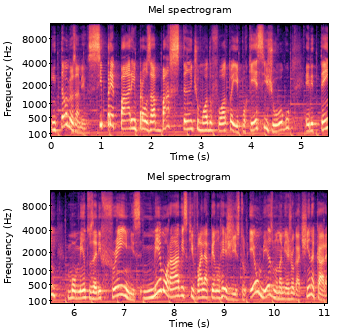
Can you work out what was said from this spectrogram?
Então, meus amigos, se preparem para usar bastante o modo foto aí, porque esse jogo, ele tem momentos ali, frames memoráveis que vale a pena o registro. Eu mesmo, na minha jogatina, cara,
